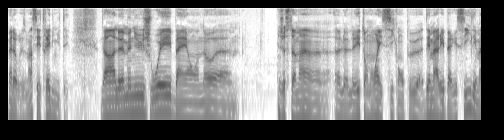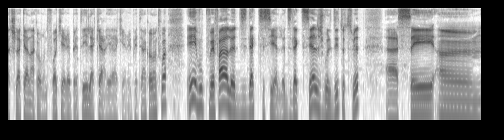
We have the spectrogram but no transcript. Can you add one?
malheureusement, c'est très limité. Dans le menu jouer, ben, on a justement euh, les tournois ici qu'on peut démarrer par ici, les matchs locaux encore une fois qui est répété, la carrière qui est répétée encore une fois, et vous pouvez faire le didacticiel. Le didacticiel, je vous le dis tout de suite, euh, c'est un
